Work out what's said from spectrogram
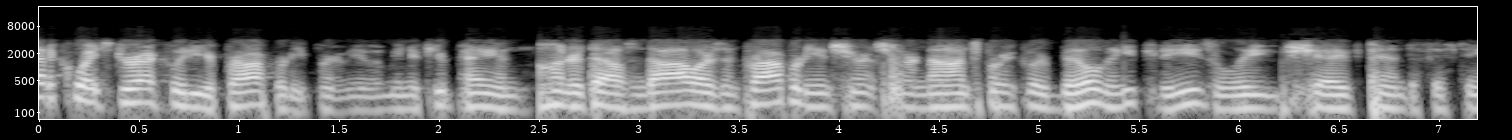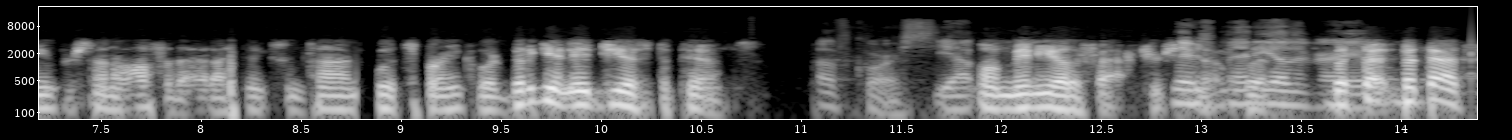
that equates directly to your property premium. I mean, if you're paying $100,000 in property insurance for a non-sprinkler building, you could easily shave 10 to 15% off of that, I think, sometimes with sprinkler. But again, it just depends. Of course, yep. On many other factors. There's you know, many but, other variables. But, that, but that's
